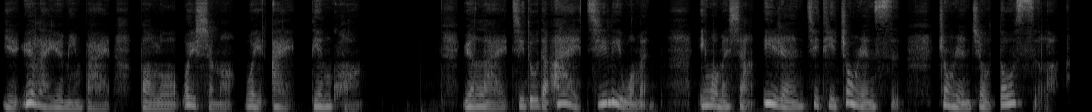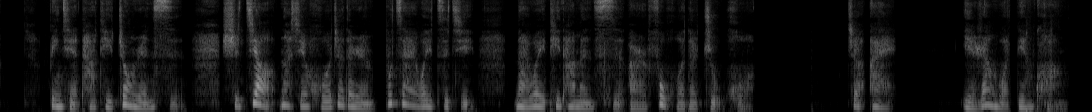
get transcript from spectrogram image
也越来越明白保罗为什么为爱癫狂。原来基督的爱激励我们，因我们想一人既替众人死，众人就都死了，并且他替众人死，是叫那些活着的人不再为自己，乃为替他们死而复活的主活。这爱也让我癫狂，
